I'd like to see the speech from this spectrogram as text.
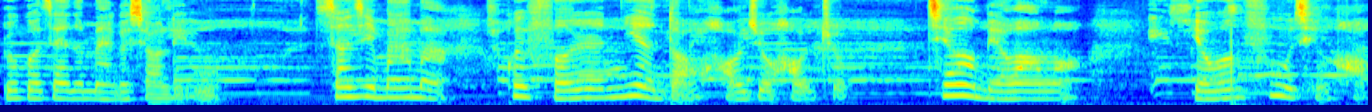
如果再能买个小礼物，相信妈妈会逢人念叨好久好久。千万别忘了，也问父亲好。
